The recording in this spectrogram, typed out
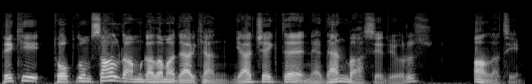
Peki toplumsal damgalama derken gerçekte neden bahsediyoruz? Anlatayım.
